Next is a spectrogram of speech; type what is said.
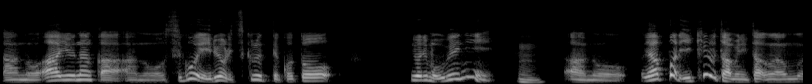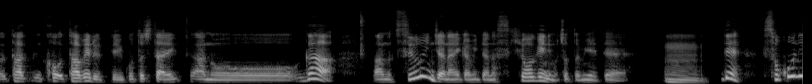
あのああいうなんかあのすごい料理作るってことよりも上にうんあのやっぱり生きるためにたた食べるっていうこと自体あのがあの強いんじゃないかみたいな表現にもちょっと見えて。うんでそこに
